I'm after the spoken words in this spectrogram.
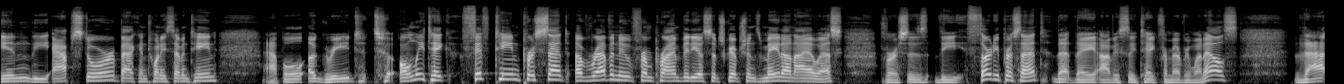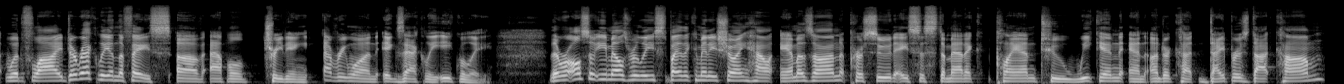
in the App Store back in 2017. Apple agreed to only take 15% of revenue from Prime Video subscriptions made on iOS versus the 30% that they obviously take from everyone else. That would fly directly in the face of Apple treating everyone exactly equally. There were also emails released by the committee showing how Amazon pursued a systematic plan to weaken and undercut diapers.com,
